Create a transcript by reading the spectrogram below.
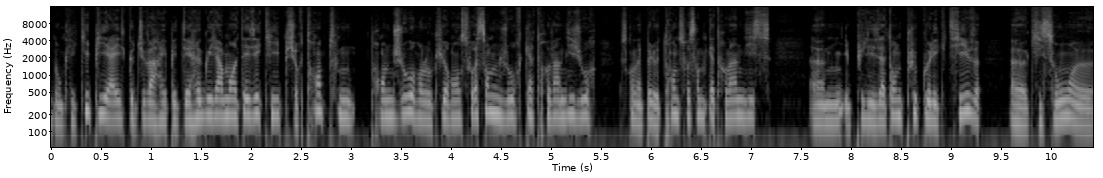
donc les KPIs que tu vas répéter régulièrement à tes équipes sur 30, 30 jours, en l'occurrence 60 jours, 90 jours, ce qu'on appelle le 30-60-90, euh, et puis les attentes plus collectives euh, qui sont euh,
